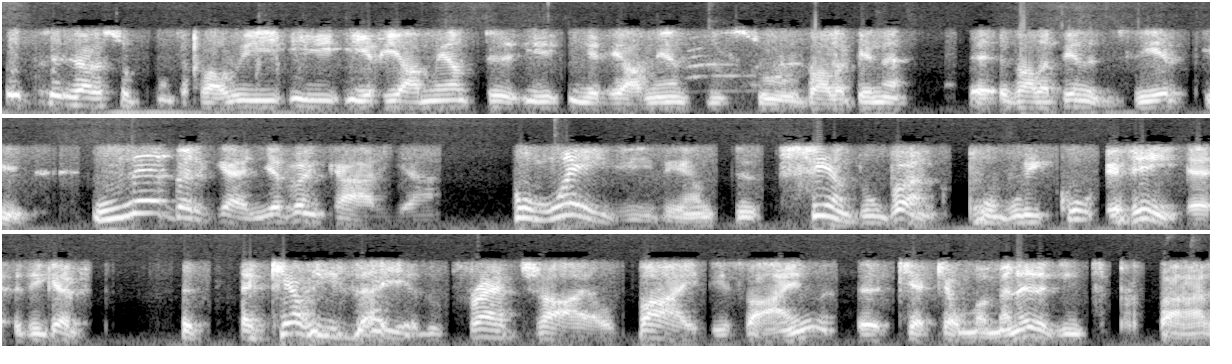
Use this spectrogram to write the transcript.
Eu a sua pergunta, Paulo, e, e, e realmente, e, e, realmente isso vale a, pena, vale a pena dizer que na barganha bancária, como é evidente, sendo o banco público, enfim, uh, digamos, aquela ideia do fragile by design, eh, que é, que é uma maneira de interpretar,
